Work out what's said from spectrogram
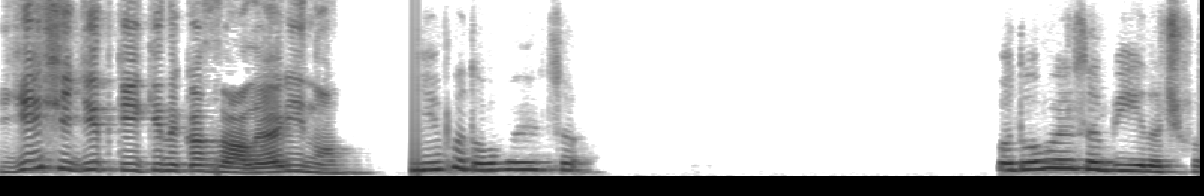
є ще дітки, які не казали. Аріно, Мені подобається. Подобається білочка,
